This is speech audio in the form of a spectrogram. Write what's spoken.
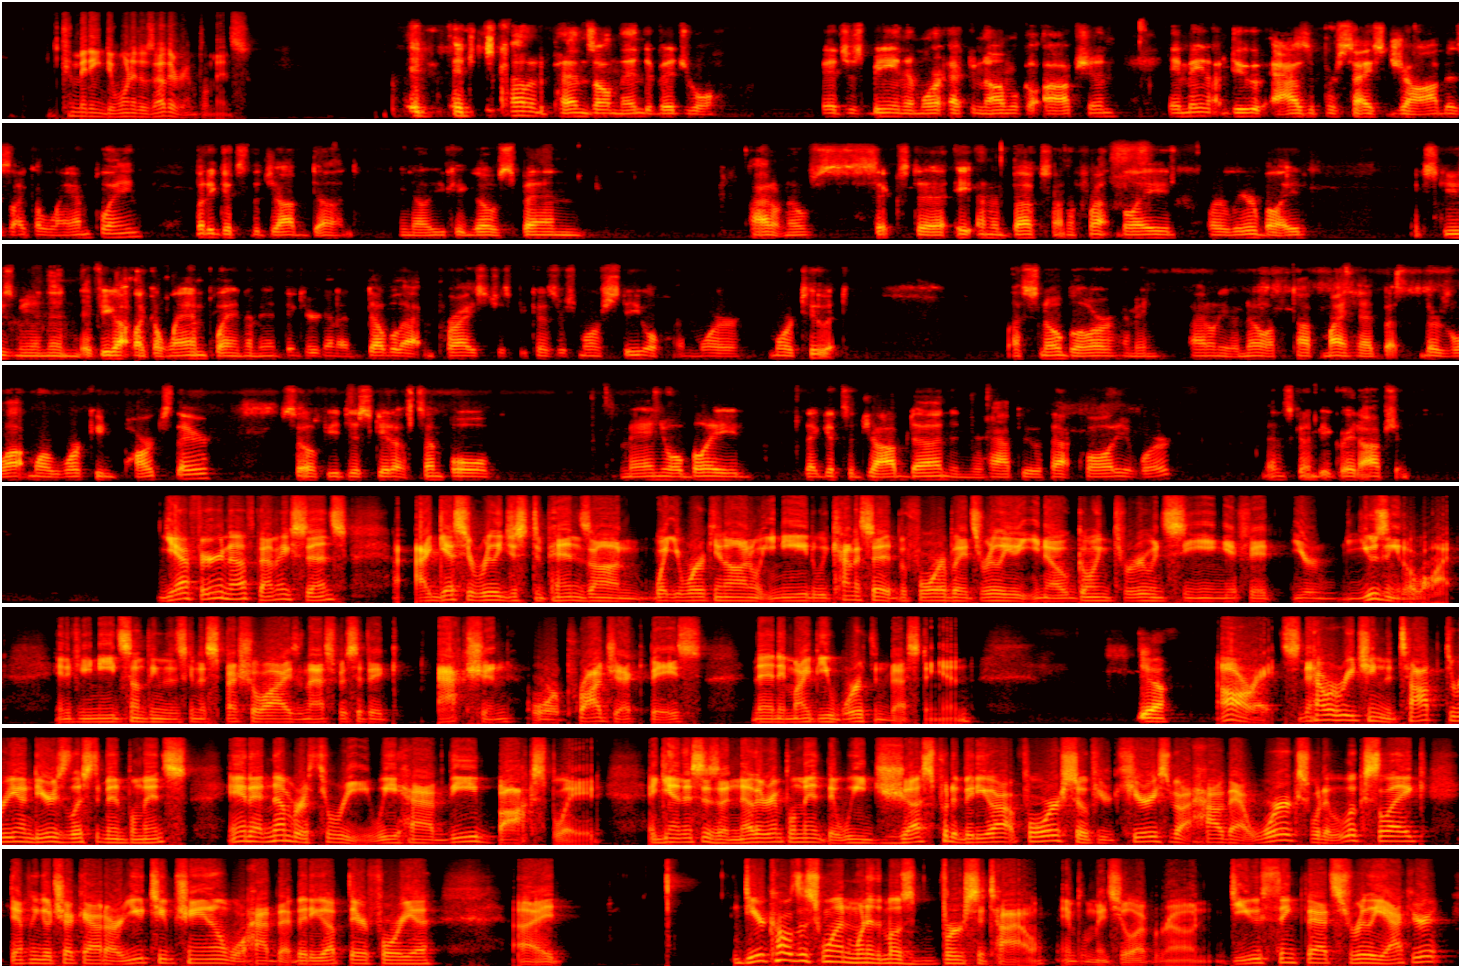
committing to one of those other implements? It it just kind of depends on the individual. It just being a more economical option. It may not do as a precise job as like a land plane, but it gets the job done. You know, you could go spend I don't know, six to eight hundred bucks on a front blade or rear blade excuse me. And then if you got like a land plane, I mean, I think you're going to double that in price just because there's more steel and more more to it. A snowblower, I mean, I don't even know off the top of my head, but there's a lot more working parts there. So if you just get a simple manual blade that gets a job done and you're happy with that quality of work, then it's going to be a great option. Yeah, fair enough. That makes sense. I guess it really just depends on what you're working on, what you need. We kind of said it before, but it's really, you know, going through and seeing if it you're using it a lot. And if you need something that's going to specialize in that specific action or project base, then it might be worth investing in. Yeah. All right, so now we're reaching the top three on Deere's list of implements. And at number three, we have the Box Blade. Again, this is another implement that we just put a video out for. So if you're curious about how that works, what it looks like, definitely go check out our YouTube channel. We'll have that video up there for you. Uh, Deere calls this one one of the most versatile implements you'll ever own. Do you think that's really accurate?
